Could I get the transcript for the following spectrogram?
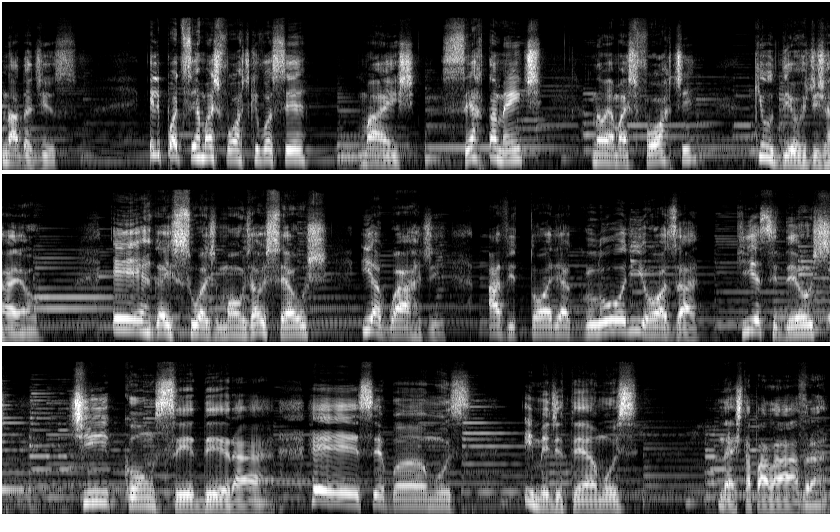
Nada disso. Ele pode ser mais forte que você, mas certamente não é mais forte que o Deus de Israel erga as suas mãos aos céus e aguarde a vitória gloriosa que esse Deus te concederá. Recebamos e meditemos nesta palavra.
